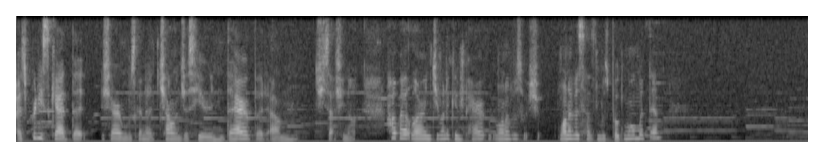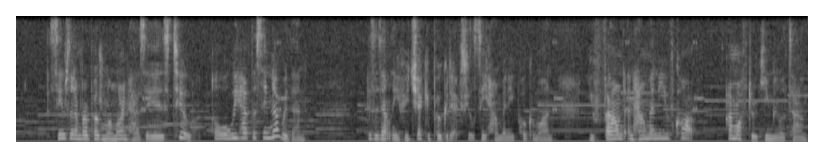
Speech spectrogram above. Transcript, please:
I was pretty scared that Cheren was going to challenge us here and there, but um, she's actually not. How about Lauren? Do you want to compare one of us? Which one of us has the most Pokemon with them? Seems the number of Pokemon Lauren has is two. Oh, well, we have the same number then. Incidentally, if you check your Pokedex, you'll see how many Pokemon you've found and how many you've caught. I'm off to Accumula Town.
